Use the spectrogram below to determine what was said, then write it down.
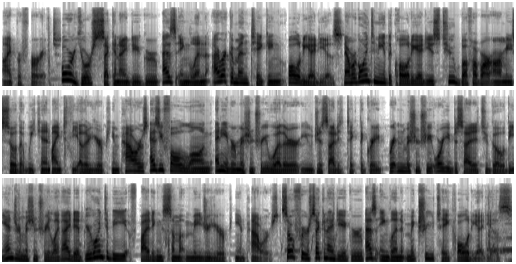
I prefer it. For your second idea group, as England, I recommend taking quality ideas. Now we're going to need the quality ideas to buff up our army so that we can fight the other European powers. As you follow along any of your mission tree, whether you decided to take the Great Britain mission tree or you decided to go the Angevin mission tree like I did, you're going to be fighting some major European powers. So for your second idea group, as England, make sure you take quality ideas.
